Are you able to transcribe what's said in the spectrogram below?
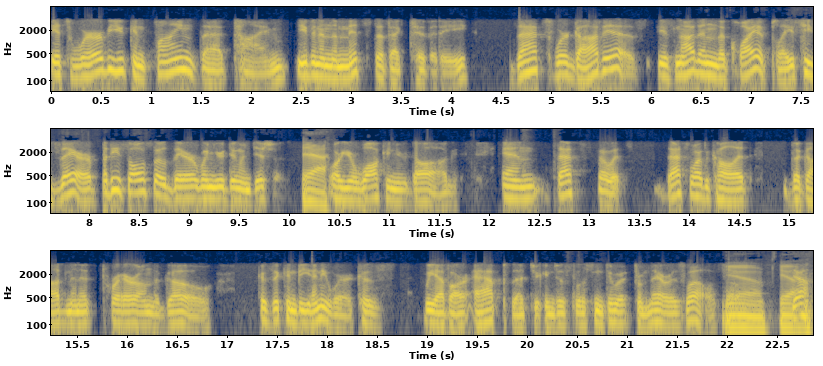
it's wherever you can find that time, even in the midst of activity, that's where God is. He's not in the quiet place. He's there, but he's also there when you're doing dishes. Yeah. Or you're walking your dog. And that's so it's that's why we call it the God minute prayer on the go because it can be anywhere because we have our app that you can just listen to it from there as well. So, yeah, yeah, yeah,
